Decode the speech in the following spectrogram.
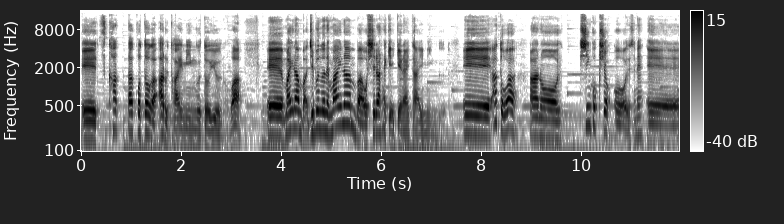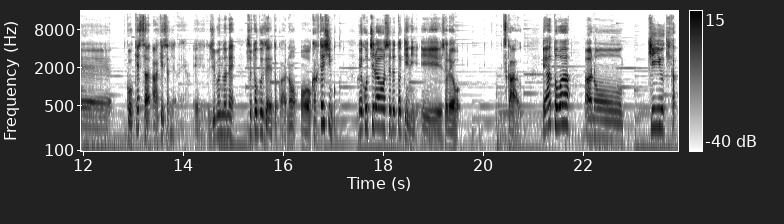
えー、使ったことがあるタイミングというのは、えー、マイナンバー、自分のね、マイナンバーを知らなきゃいけないタイミング。えー、あとは、あの申告書をですね。えー、こう、決算、あ、決算じゃないや。えー、自分のね、所得税とかの確定申告。えー、こちらをするときに、えー、それを使う。えー、あとは、あのー、金融機関。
